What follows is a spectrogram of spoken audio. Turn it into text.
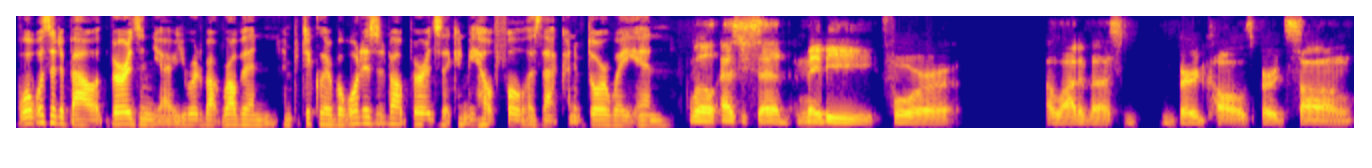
what was it about birds? And yeah, you wrote about robin in particular, but what is it about birds that can be helpful as that kind of doorway in? Well, as you said, maybe for a lot of us, bird calls, bird song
